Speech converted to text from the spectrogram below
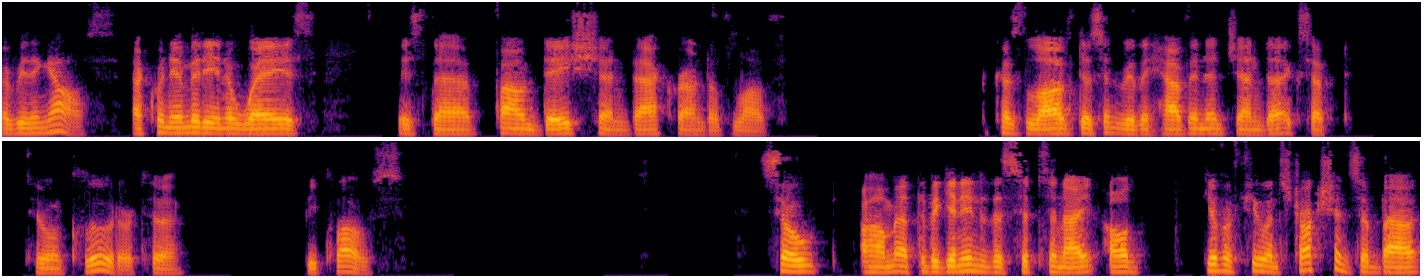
everything else. Equanimity, in a way, is is the foundation background of love. Because love doesn't really have an agenda except to include or to be close. So um, at the beginning of the sit tonight, I'll give a few instructions about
